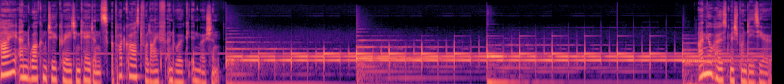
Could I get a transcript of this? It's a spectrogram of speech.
Hi, and welcome to Creating Cadence, a podcast for life and work in motion. I'm your host, Mish Bondizio,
